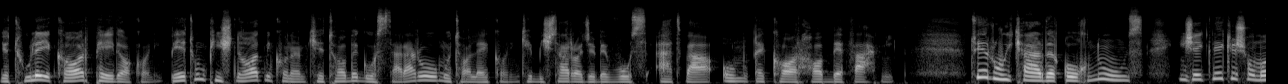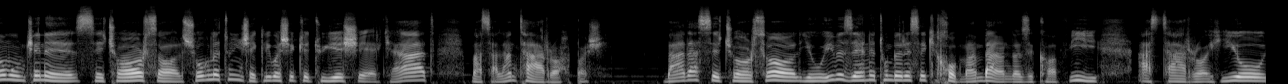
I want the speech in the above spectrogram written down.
یا طول یک کار پیدا کنید بهتون پیشنهاد می‌کنم کتاب گستره رو مطالعه کنید که بیشتر راجع به وسعت و عمق کارها بفهمید. توی روی کرده ققنوس این شکلیه که شما ممکنه سه چهار سال شغلتون این شکلی باشه که توی شرکت مثلا طراح باشید بعد از سه چهار سال یهویی به ذهنتون برسه که خب من به اندازه کافی از طراحی و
